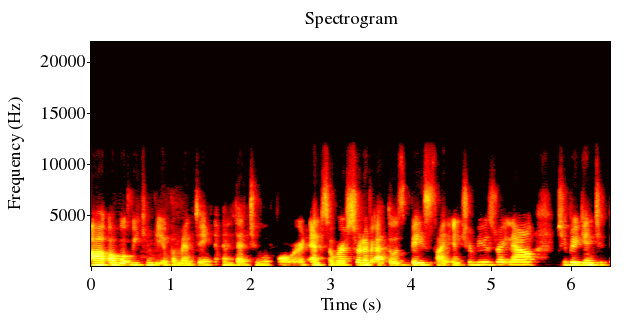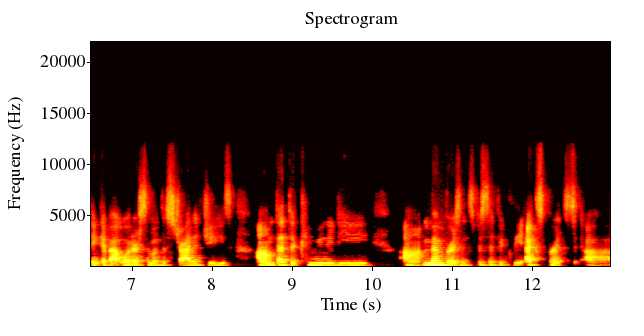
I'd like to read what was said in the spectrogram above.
uh, of what we can be implementing, and then to move forward. And so we're sort of at those baseline interviews right now to begin to think about what are some of the strategies um, that the community uh, members and specifically experts uh,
